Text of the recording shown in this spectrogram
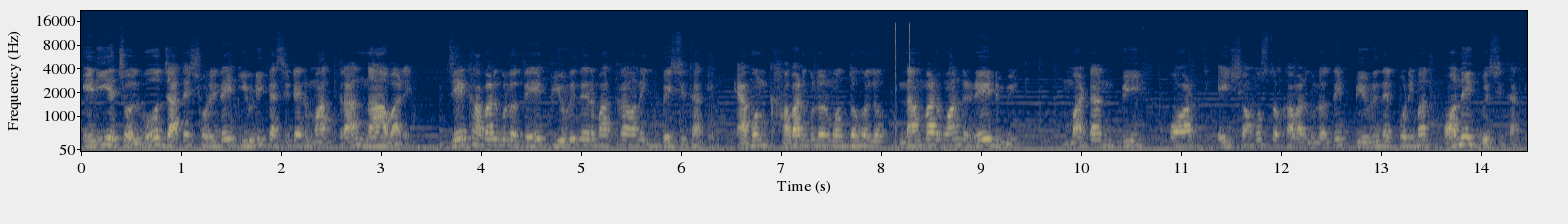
এড়িয়ে চলবো যাতে শরীরে ইউরিক অ্যাসিডের মাত্রা না বাড়ে। যে খাবারগুলোতে পিউরিনের মাত্রা অনেক বেশি থাকে, এমন খাবারগুলোর মধ্যে হলো number one red meat mutton, beef, pork এই সমস্ত খাবারগুলোতে পিউরিনের পরিমাণ অনেক বেশি থাকে।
